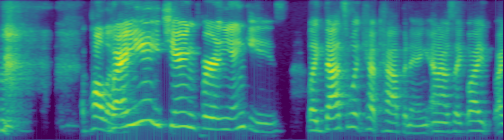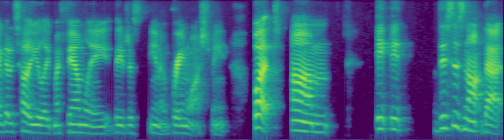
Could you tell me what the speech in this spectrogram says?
Apollo. Why are you cheering for the Yankees? Like that's what kept happening. And I was like, well, I, I gotta tell you, like my family, they just, you know, brainwashed me. But um it it this is not that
